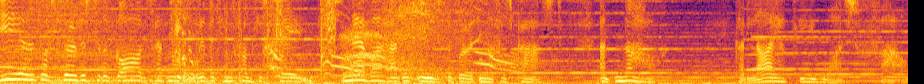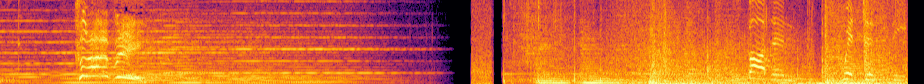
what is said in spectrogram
Years of service to the gods had not delivered him from his pain, never had it eased the burden of his past. And now, Calliope was found. Calliope! Spartan, witness the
